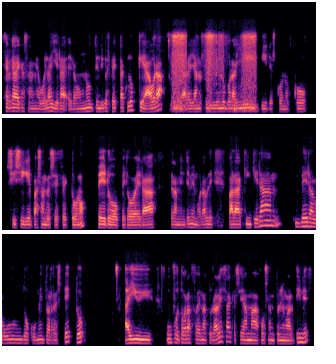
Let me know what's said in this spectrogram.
cerca de casa de mi abuela, y era, era un auténtico espectáculo que ahora, ahora ya no estoy viviendo por allí y desconozco si sigue pasando ese efecto o no, pero, pero era realmente memorable. Para quien quiera ver algún documento al respecto, hay un fotógrafo de naturaleza que se llama José Antonio Martínez,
